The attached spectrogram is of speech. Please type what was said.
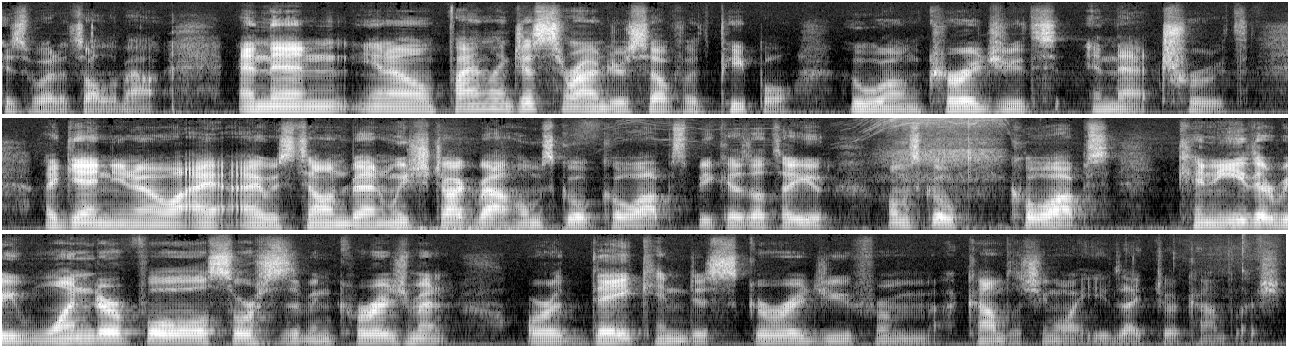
is what it's all about. And then, you know, finally, just surround yourself with people who will encourage you in that truth. Again, you know, I, I was telling Ben we should talk about homeschool co ops because I'll tell you, homeschool co ops can either be wonderful sources of encouragement or they can discourage you from accomplishing what you'd like to accomplish.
